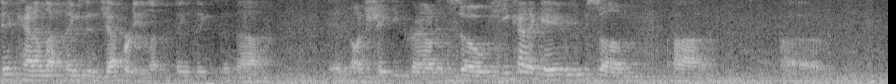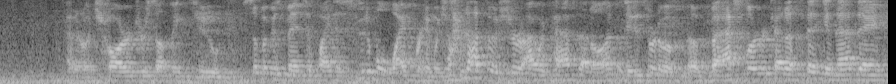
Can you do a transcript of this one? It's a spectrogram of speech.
It kind of left things in jeopardy, left things in, uh, in, on shaky ground. And so he kind of gave some uh, uh, a charge or something to some of his men to find a suitable wife for him, which I'm not so sure I would pass that on, but they did sort of a, a bachelor kind of thing in that day.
